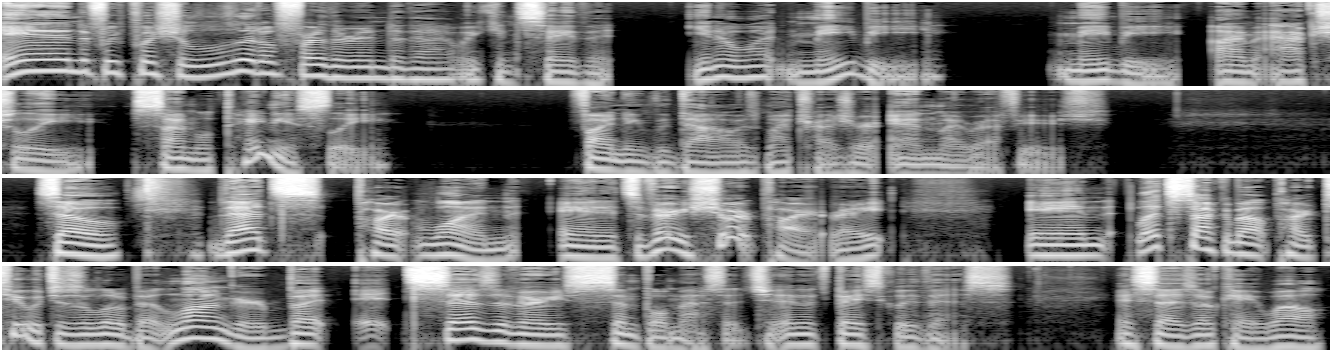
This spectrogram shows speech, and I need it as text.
And if we push a little further into that, we can say that, you know what, maybe, maybe I'm actually simultaneously finding the Tao as my treasure and my refuge. So that's part one, and it's a very short part, right? And let's talk about part two, which is a little bit longer, but it says a very simple message. And it's basically this it says, okay, well,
